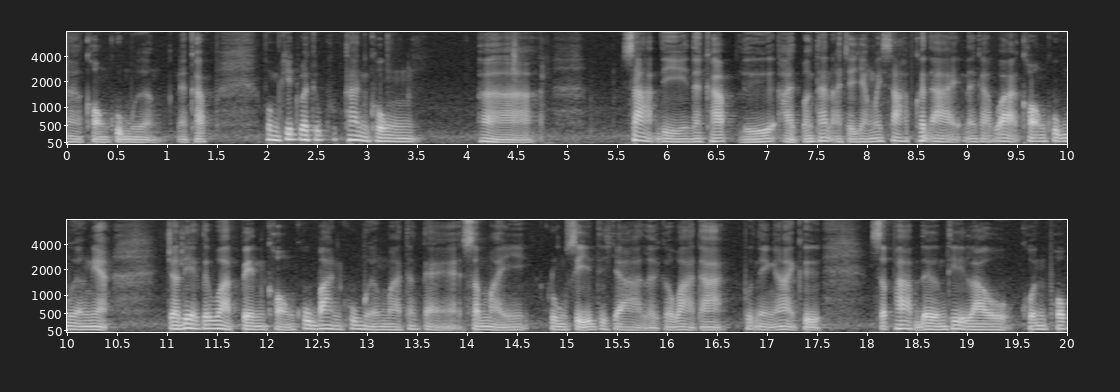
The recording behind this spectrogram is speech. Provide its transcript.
นาคลองคูเมืองนะครับผมคิดว่าทุกๆท่านคง ทราบดีนะครับหรืออาจบางท่านอาจจะยังไม่ทราบก็ได้นะครับว่าคลองคูเมืองเนี่ยจะเรียกได้ว่าเป็นของคู่บ้านคู่เมืองมาตั้งแต่สมัยกรุงศรีอยุธยาเลยก็ว่าได้พูดง่ายๆคือ สภาพเดิมที่เราค้นพบ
